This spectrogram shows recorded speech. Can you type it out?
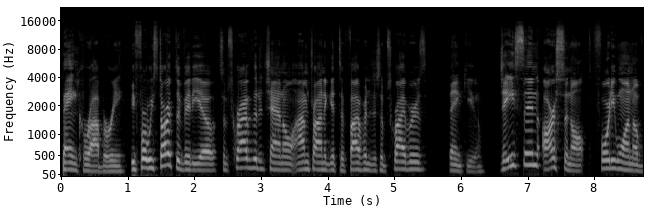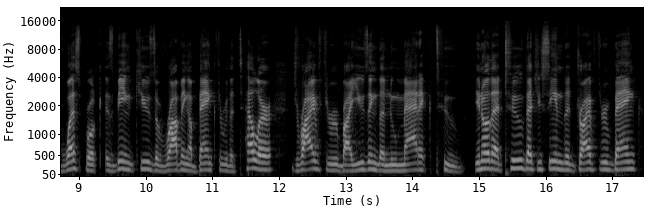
bank robbery. Before we start the video, subscribe to the channel. I'm trying to get to 500 subscribers. Thank you. Jason Arsenault, 41 of Westbrook, is being accused of robbing a bank through the teller drive-through by using the pneumatic tube. You know that tube that you see in the drive-through bank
